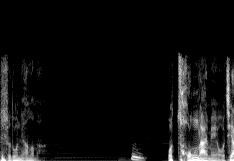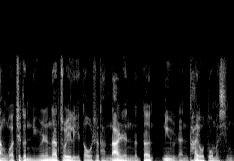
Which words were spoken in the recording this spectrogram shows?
十多年了吧？嗯。我从来没有见过这个女人的嘴里都是她男人的的女人，她有多么幸福。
